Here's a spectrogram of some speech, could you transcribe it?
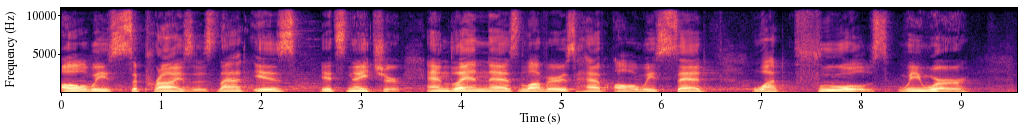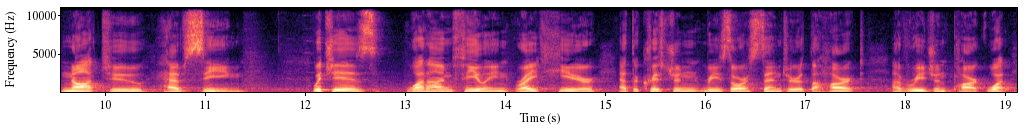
always surprises. That is its nature. And then, as lovers have always said, what fools we were not to have seen. Which is what I'm feeling right here at the Christian Resource Center at the heart of Regent Park. What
